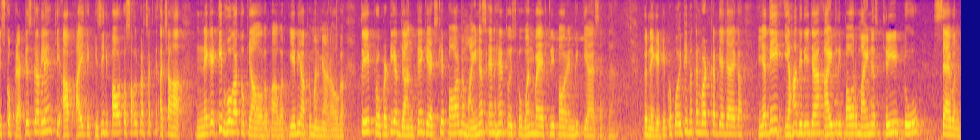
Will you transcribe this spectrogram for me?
इसको प्रैक्टिस कर लें कि आप आई के किसी भी पावर को सॉल्व कर सकते हैं। अच्छा हाँ नेगेटिव होगा तो क्या होगा पावर ये भी आपके मन में आ रहा होगा। तो एक प्रॉपर्टी आप जानते हैं कि एक्स के पावर में माइनस एन है तो इसको one by x three power n भी किया जा सकता है। तो नेगेटिव को पॉजिटिव में कन्वर्ट कर दिया जाएगा। यदि यहाँ दे दिया जाए i to the power minus three two seven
